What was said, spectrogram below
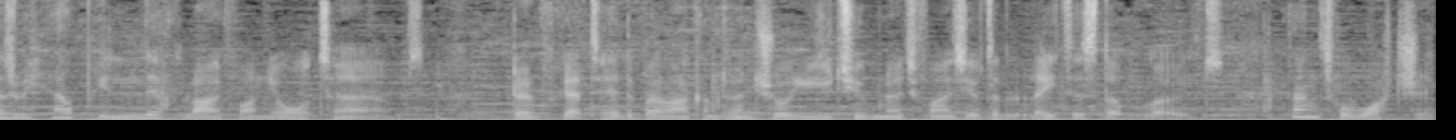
as we help you live life on your terms. Don't forget to hit the bell icon to ensure YouTube notifies you of the latest uploads. Thanks for watching.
